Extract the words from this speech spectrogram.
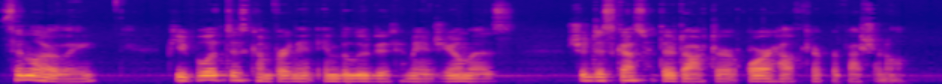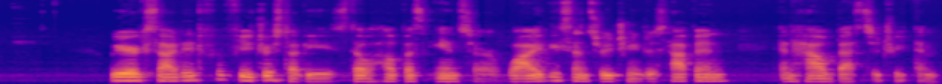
Similarly, people with discomfort in involuted hemangiomas should discuss with their doctor or healthcare professional. We are excited for future studies that will help us answer why these sensory changes happen and how best to treat them.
